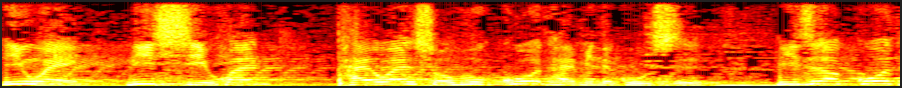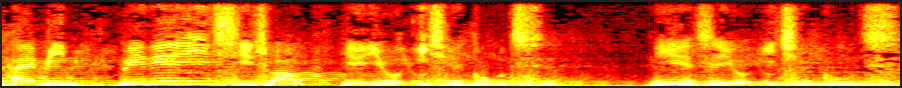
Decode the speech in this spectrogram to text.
因为你喜欢台湾首富郭台铭的故事，你知道郭台铭每天一起床也游一千公尺，你也是游一千公尺。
